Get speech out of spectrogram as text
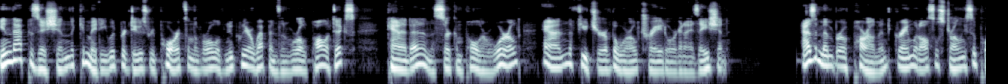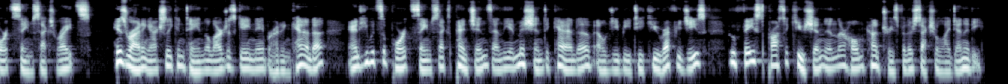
In that position, the committee would produce reports on the role of nuclear weapons in world politics, Canada and the circumpolar world, and the future of the World Trade Organization. As a member of parliament, Graham would also strongly support same sex rights. His riding actually contained the largest gay neighborhood in Canada, and he would support same sex pensions and the admission to Canada of LGBTQ refugees who faced prosecution in their home countries for their sexual identity.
